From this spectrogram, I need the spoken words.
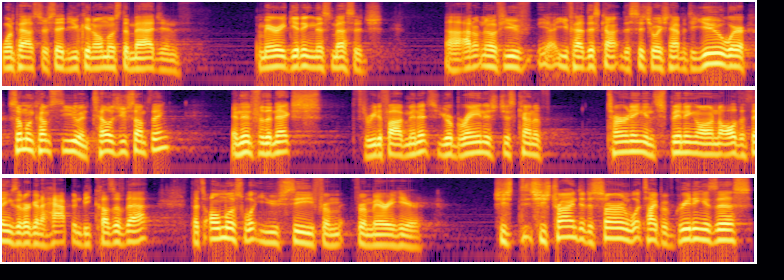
One pastor said, You can almost imagine Mary getting this message. Uh, I don't know if you've, you know, you've had this, kind, this situation happen to you where someone comes to you and tells you something, and then for the next three to five minutes, your brain is just kind of turning and spinning on all the things that are going to happen because of that. That's almost what you see from, from Mary here. She's, she's trying to discern what type of greeting is this.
